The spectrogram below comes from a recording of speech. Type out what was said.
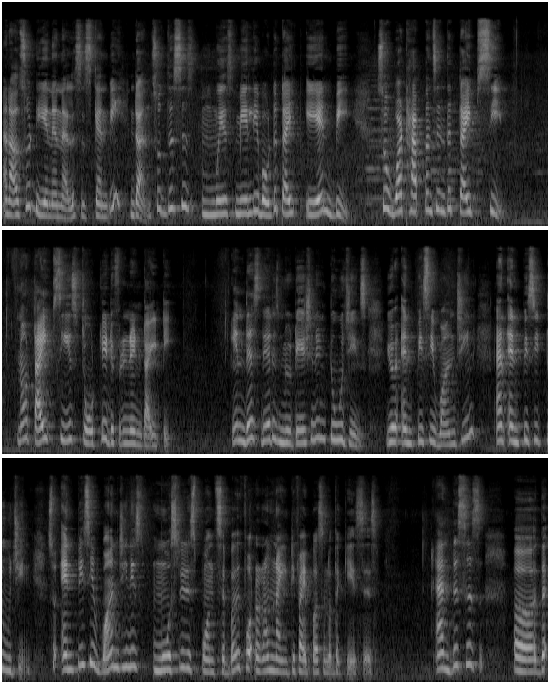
and also DNA analysis can be done. So this is mainly about the type A and B. So what happens in the type C? Now type C is totally different entirety. In this there is mutation in two genes. You have NPC1 gene and NPC2 gene. So NPC1 gene is mostly responsible for around 95% of the cases. And this is uh, the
